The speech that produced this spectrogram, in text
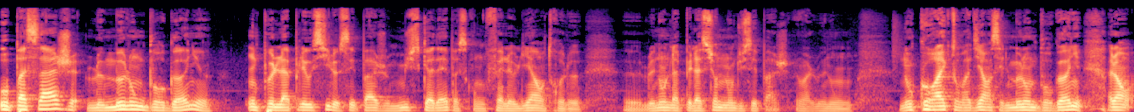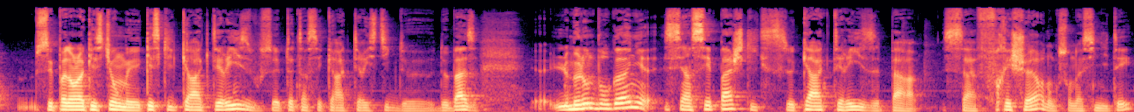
Au passage, le melon de Bourgogne, on peut l'appeler aussi le cépage muscadet parce qu'on fait le lien entre le, euh, nom de l'appellation et le nom du cépage. Non correct, on va dire, c'est le melon de Bourgogne. Alors, c'est pas dans la question, mais qu'est-ce qu'il caractérise? Vous savez peut-être ses caractéristiques de, base. Euh, le melon de Bourgogne, c'est un cépage qui se caractérise par sa fraîcheur, donc son acidité,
